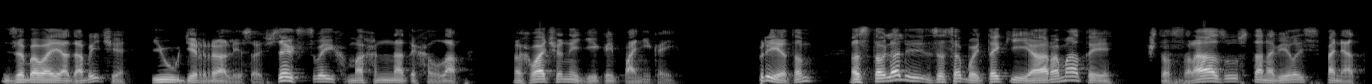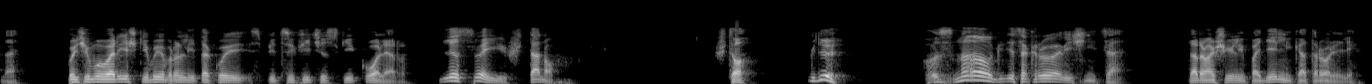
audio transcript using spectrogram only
забывая о добыче, и удирали со всех своих мохнатых лап, охваченные дикой паникой. При этом оставляли за собой такие ароматы, что сразу становилось понятно, почему воришки выбрали такой специфический колер для своих штанов. — Что? Где? — Узнал, где сокровищница, — тормошили подельника тролли.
